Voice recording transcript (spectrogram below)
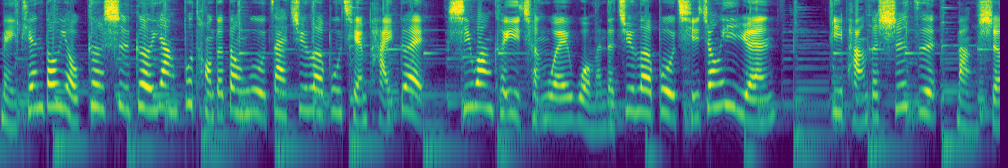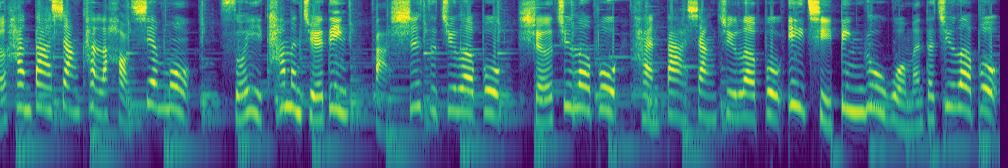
每天都有各式各样不同的动物在俱乐部前排队，希望可以成为我们的俱乐部其中一员。一旁的狮子、蟒蛇和大象看了好羡慕，所以他们决定把狮子俱乐部、蛇俱乐部和大象俱乐部一起并入我们的俱乐部。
